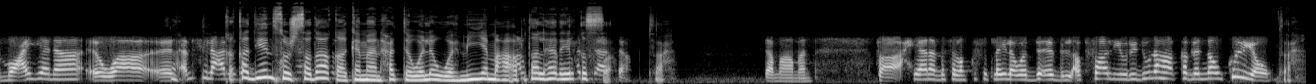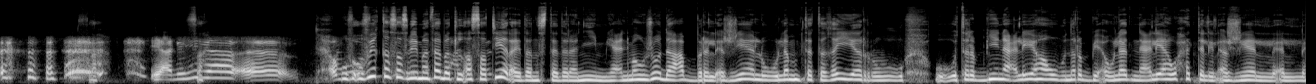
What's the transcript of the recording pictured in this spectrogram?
معينة والامثله على قد ينسج صداقة كمان حتى ولو وهمية مع أبطال هذه القصة. صح. تماما. فاحيانا مثلا قصة ليلى والذئب الاطفال يريدونها قبل النوم كل يوم. صح, صح. يعني هي صح. آه وفي قصص بمثابة الأساطير أيضا أستاذ رنيم يعني موجودة عبر الأجيال ولم تتغير وتربينا عليها ونربي أولادنا عليها وحتى للأجيال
